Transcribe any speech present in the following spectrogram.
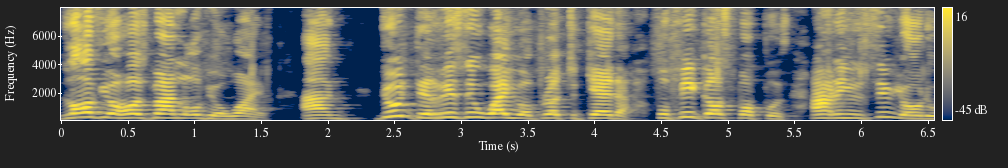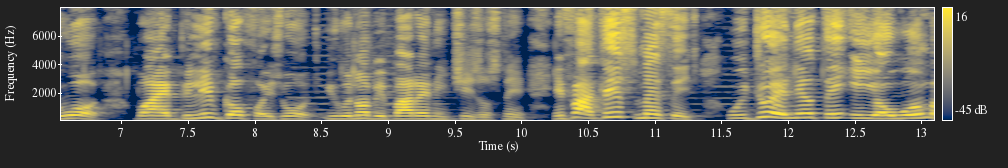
Love your husband, love your wife, and do the reason why you are brought together. Fulfill God's purpose and receive your reward. But I believe God for His word. You will not be barren in Jesus' name. In fact, this message will do a new thing in your womb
